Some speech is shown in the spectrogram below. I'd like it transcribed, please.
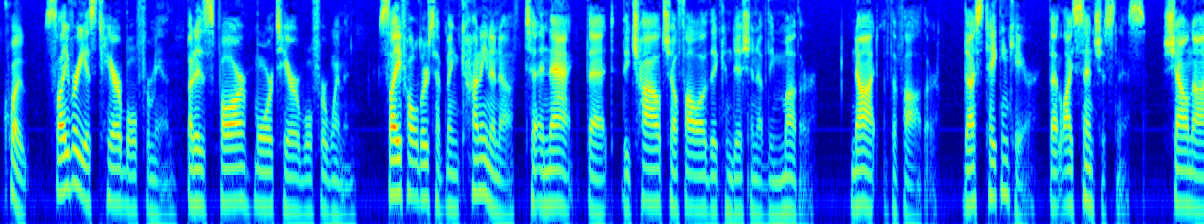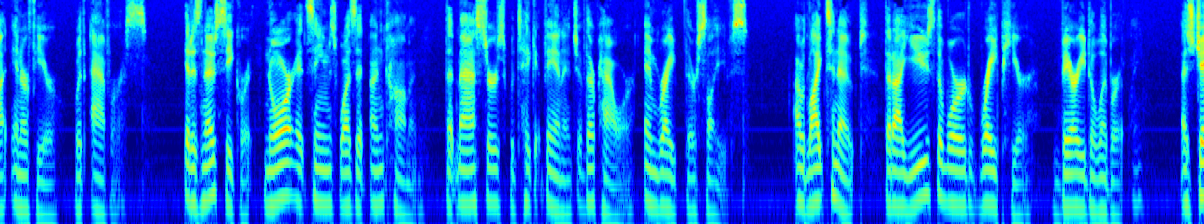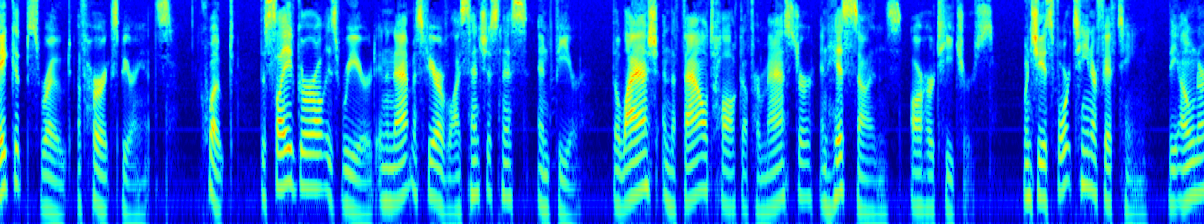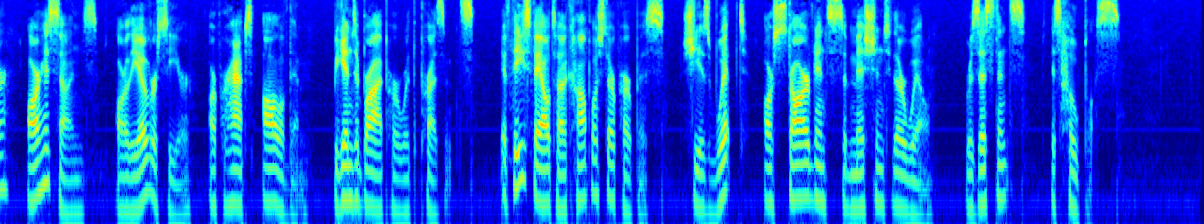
Quote, Slavery is terrible for men, but is far more terrible for women. Slaveholders have been cunning enough to enact that the child shall follow the condition of the mother, not of the father, thus taking care that licentiousness shall not interfere with avarice. It is no secret, nor it seems was it uncommon, that masters would take advantage of their power and rape their slaves. I would like to note that I use the word rape here very deliberately. As Jacobs wrote of her experience, quote, The slave girl is reared in an atmosphere of licentiousness and fear. The lash and the foul talk of her master and his sons are her teachers. When she is 14 or 15, the owner, or his sons, or the overseer, or perhaps all of them, begin to bribe her with presents. If these fail to accomplish their purpose, she is whipped or starved into submission to their will. Resistance is hopeless.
